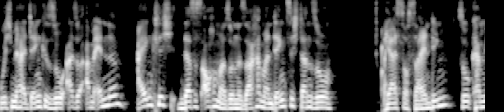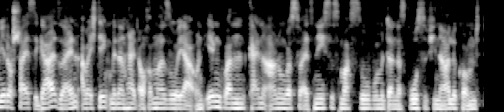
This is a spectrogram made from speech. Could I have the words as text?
wo ich mir halt denke, so, also am Ende, eigentlich, das ist auch immer so eine Sache, man denkt sich dann so, ja, ist doch sein Ding, so kann mir doch scheißegal sein, aber ich denke mir dann halt auch immer so, ja, und irgendwann, keine Ahnung, was du als nächstes machst, so, womit dann das große Finale kommt,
